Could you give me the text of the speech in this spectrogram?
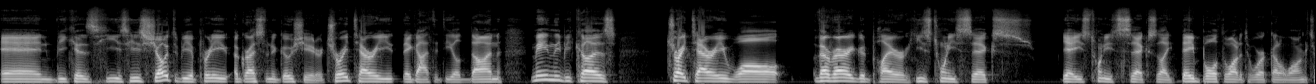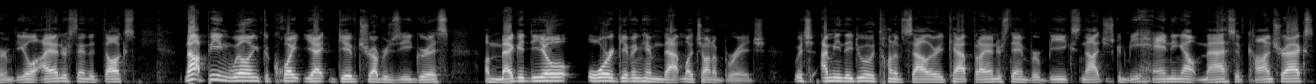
and because he's he's showed to be a pretty aggressive negotiator. Troy Terry, they got the deal done mainly because Troy Terry, while a very good player, he's 26. Yeah, he's 26. Like they both wanted to work on a long term deal. I understand the Ducks not being willing to quite yet give Trevor Zegras a mega deal or giving him that much on a bridge. Which I mean, they do have a ton of salary cap, but I understand Verbeek's not just going to be handing out massive contracts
